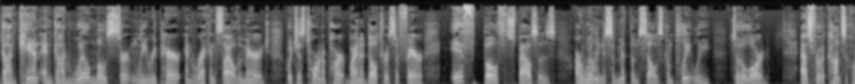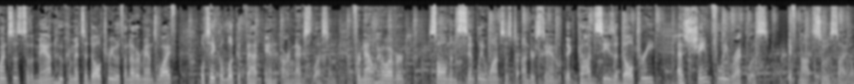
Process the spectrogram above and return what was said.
God can and God will most certainly repair and reconcile the marriage which is torn apart by an adulterous affair if both spouses are willing to submit themselves completely to the Lord. As for the consequences to the man who commits adultery with another man's wife, we'll take a look at that in our next lesson. For now, however, Solomon simply wants us to understand that God sees adultery as shamefully reckless, if not suicidal.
